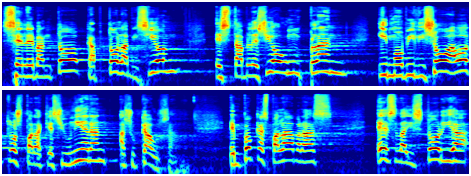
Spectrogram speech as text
se levantó, captó la visión, estableció un plan y movilizó a otros para que se unieran a su causa. En pocas palabras, es la historia,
